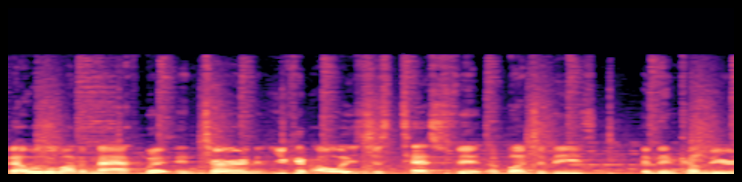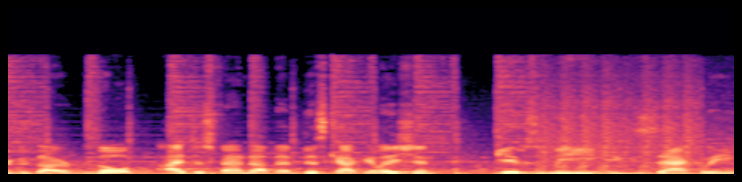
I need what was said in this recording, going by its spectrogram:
That was a lot of math, but in turn, you can always just test fit a bunch of these and then come to your desired result. I just found out that this calculation gives me exactly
